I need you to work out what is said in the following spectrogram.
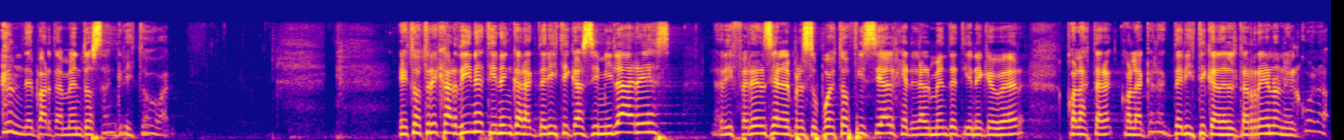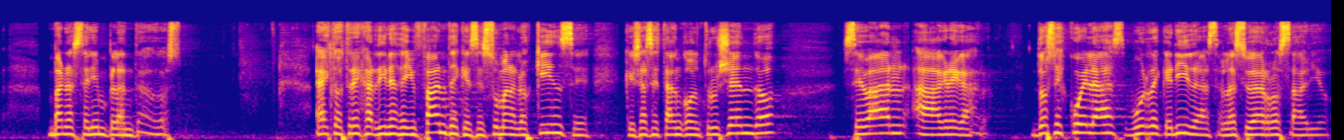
Departamento San Cristóbal. Estos tres jardines tienen características similares, la diferencia en el presupuesto oficial generalmente tiene que ver con la, con la, característica del terreno en el cual van a ser implantados. A estos tres jardines de infantes que se suman a los 15 que ya se están construyendo, se van a agregar dos escuelas muy requeridas en la ciudad de Rosario,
